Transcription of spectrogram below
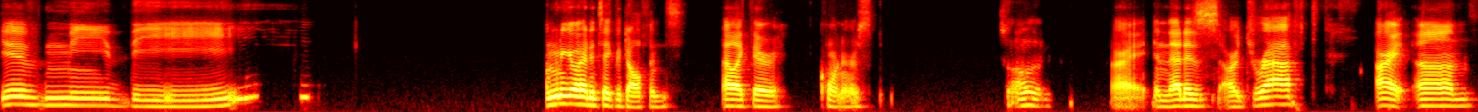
Give me the I'm gonna go ahead and take the Dolphins. I like their corners. Solid. All right, and that is our draft. All right, um,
